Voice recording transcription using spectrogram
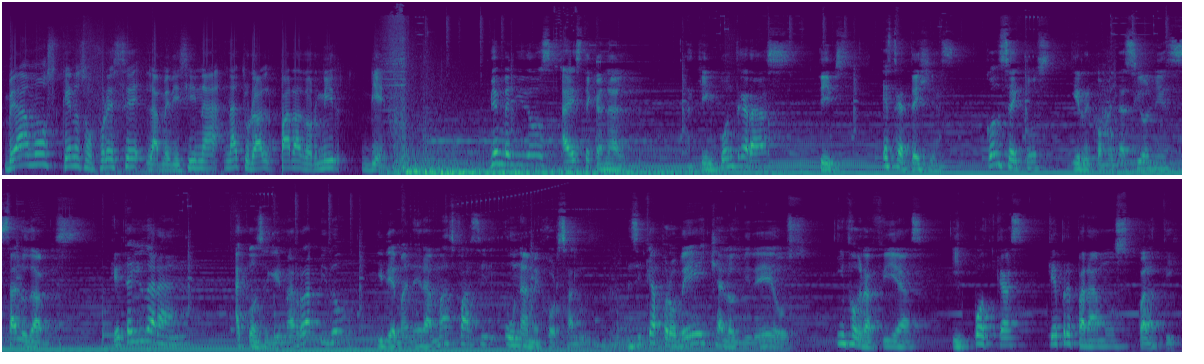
Veamos qué nos ofrece la medicina natural para dormir bien. Bienvenidos a este canal. Aquí encontrarás tips, estrategias, consejos y recomendaciones saludables que te ayudarán a conseguir más rápido y de manera más fácil una mejor salud. Así que aprovecha los videos, infografías y podcasts que preparamos para ti.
